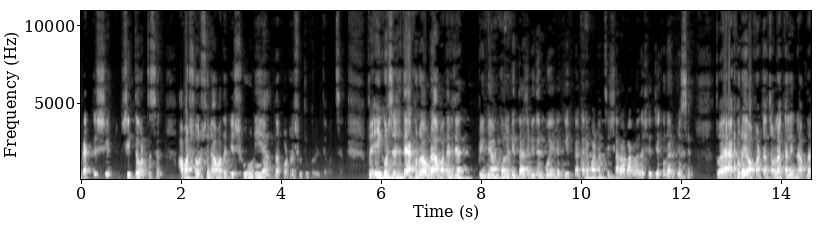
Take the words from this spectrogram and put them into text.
প্র্যাকটিস শিট শিখতে পারতেছেন, আবার সরাসরি আমাদেরকে শুনিয়ে আপনার পড়াটা শুদ্ধ করে দিতে পারছেন। তো এই কোর্সের সাথে এখনও আমরা আমাদের যে প্রিমিয়াম কোয়ালিটির তাজবিদের বই, এটা গিফট আকারে পাঠাচ্ছি, সারা বাংলাদেশের যে কোনো অ্যাড্রেসে তো এখন এই অফারটা চলাকালীন আপনার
